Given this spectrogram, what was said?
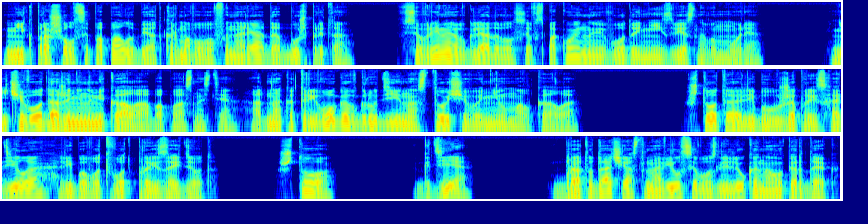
Миг прошелся по палубе от кормового фонаря до бушприта. Все время вглядывался в спокойные воды неизвестного моря. Ничего даже не намекало об опасности, однако тревога в груди настойчиво не умолкала. Что-то либо уже происходило, либо вот-вот произойдет. Что? Где? Брат удачи остановился возле люка на опердек.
